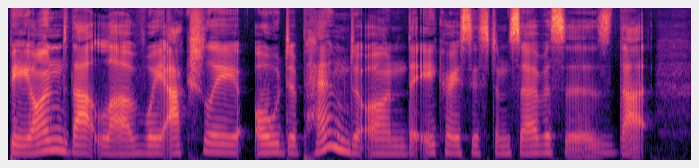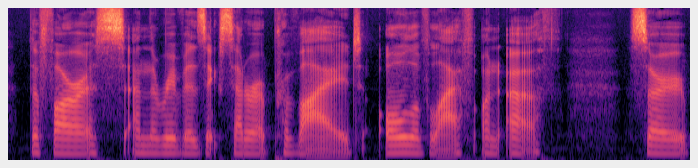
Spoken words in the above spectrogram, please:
beyond that love, we actually all depend on the ecosystem services that the forests and the rivers, etc., provide all of life on Earth. So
